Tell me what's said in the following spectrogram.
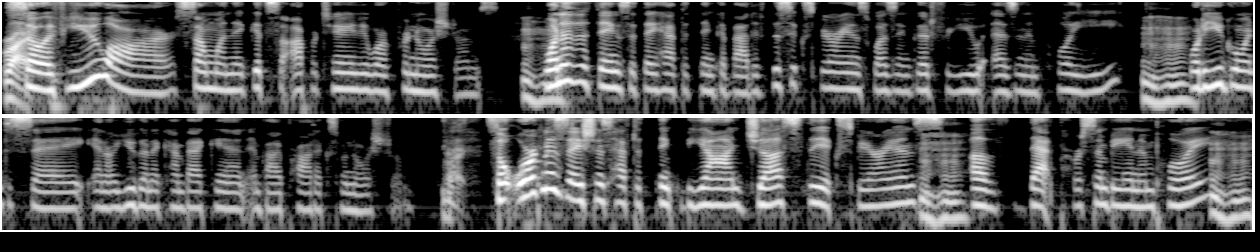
Right. So if you are someone that gets the opportunity to work for Nordstrom's, Mm-hmm. one of the things that they have to think about if this experience wasn't good for you as an employee, Mm-hmm. what are you going to say and are you going to come back in and buy products from Nordstrom? Right. So organizations have to think beyond just the experience Mm-hmm. of that person being an employee. You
